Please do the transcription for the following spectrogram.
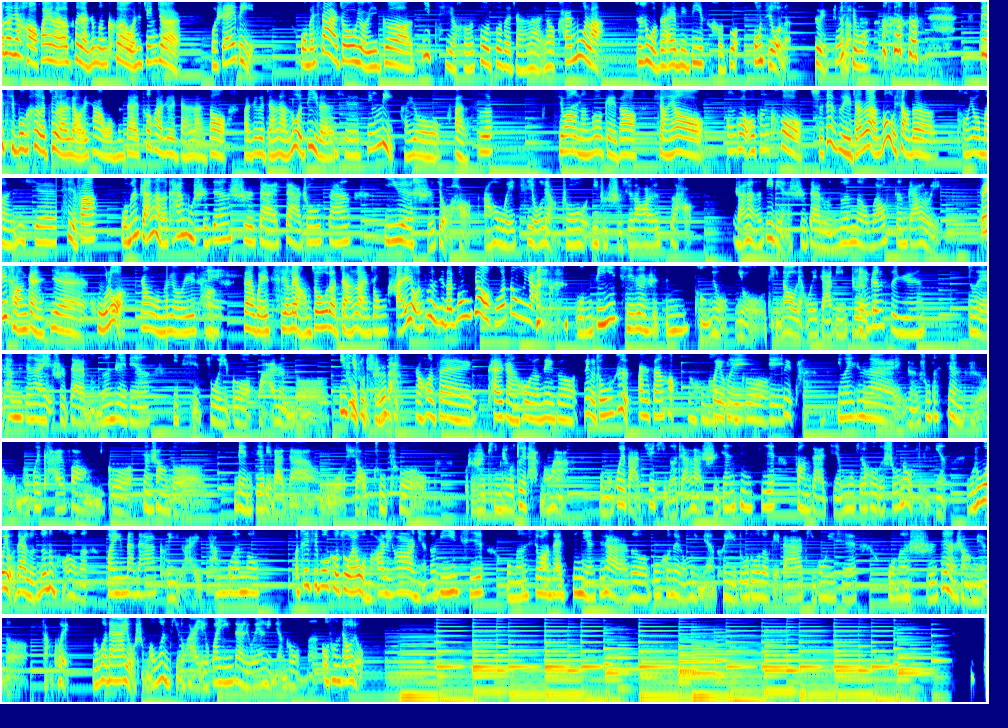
Hello，大家好，欢迎来到策展这门课，我是 Ginger，我是 Abby。我们下周有一个一起合作做的展览要开幕啦，这是我跟 Abby 第一次合作，恭喜我们！对，恭喜我！这期播客了，就来聊一下我们在策划这个展览到把这个展览落地的一些经历，还有反思，希望能够给到想要通过 Open Call 实现自己展览梦想的朋友们一些启发。我们展览的开幕时间是在下周三，一月十九号，然后为期有两周，一直持续到二月四号。展览的地点是在伦敦的 Wellston Gallery。非常感谢胡洛，让我们有一场在为期两周的展览中还有自己的公教活动呀。我们第一期认识新朋友，有请到两位嘉宾，田跟子云。对他们现在也是在伦敦这边一起做一个华人的艺术艺术群吧。然后在开展后的那个那个周日二十三号，然后会有一个对谈。因为现在人数的限制，我们会开放一个线上的链接给大家。如果需要注册或者是听这个对谈的话，我们会把具体的展览时间信息放在节目最后的 show notes 里面。如果有在伦敦的朋友们，欢迎大家可以来参观哦。呃，这期播客作为我们二零二二年的第一期。我们希望在今年接下来的播客内容里面，可以多多的给大家提供一些我们实践上面的反馈。如果大家有什么问题的话，也欢迎在留言里面跟我们沟通交流。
